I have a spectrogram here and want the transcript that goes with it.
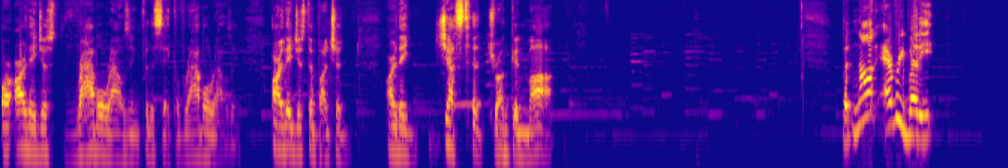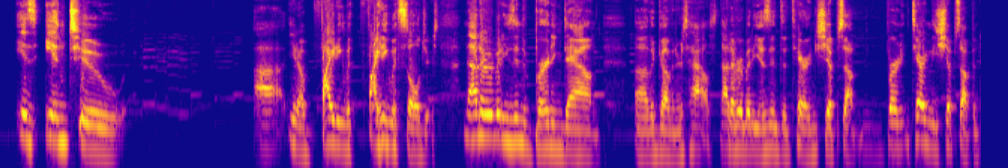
Or are they just rabble rousing for the sake of rabble rousing? Are they just a bunch of, are they just a drunken mob? But not everybody is into uh, you know fighting with fighting with soldiers. Not everybody's into burning down uh, the governor's house. Not everybody is into tearing ships up, burning, tearing these ships up and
